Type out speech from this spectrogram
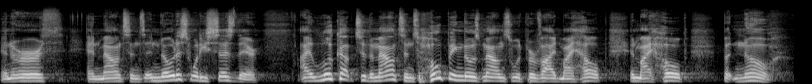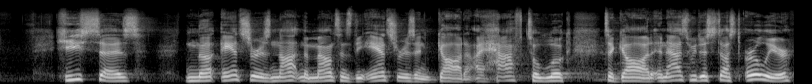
and earth and mountains. And notice what he says there. I look up to the mountains, hoping those mountains would provide my help and my hope, but no. He says, the answer is not in the mountains, the answer is in God. I have to look to God. And as we discussed earlier,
